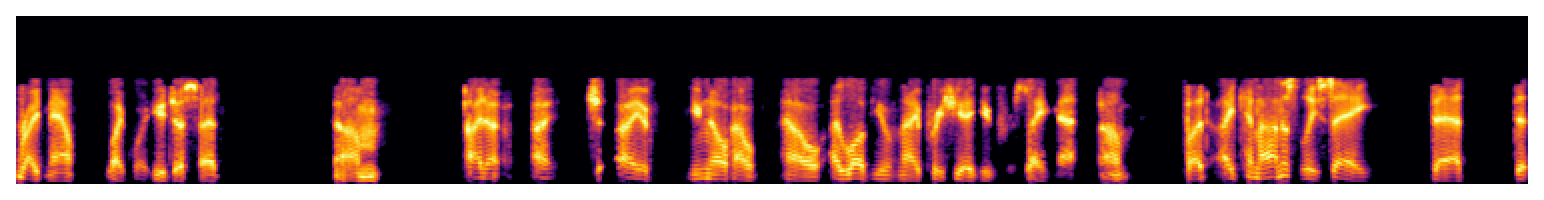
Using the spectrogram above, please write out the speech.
right now, like what you just said. Um, I don't, I, I, you know how, how I love you and I appreciate you for saying that. Um, but I can honestly say that, that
